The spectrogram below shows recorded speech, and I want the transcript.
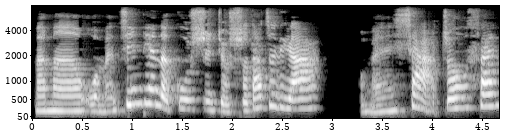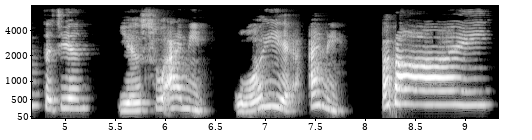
那么我们今天的故事就说到这里啦，我们下周三再见。耶稣爱你，我也爱你，拜拜。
